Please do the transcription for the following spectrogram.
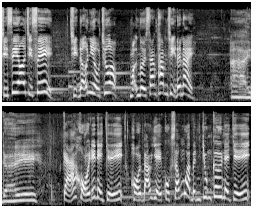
Chị Si ơi chị Si. Chị đỡ nhiều chưa? Mọi người sang thăm chị đây này. Ai đây? Cả hội đây nè chị, hội bảo vệ cuộc sống hòa bình chung cư nè chị.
